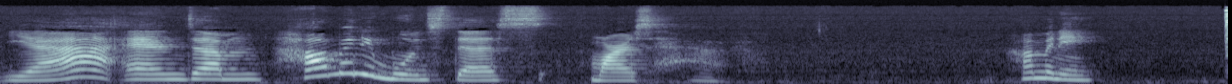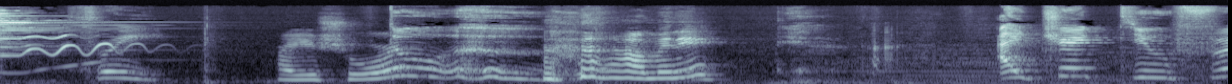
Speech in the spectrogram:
Yeah, and um, how many moons does Mars have? How many? Free. Are you sure? Two. how many? I tricked you three.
